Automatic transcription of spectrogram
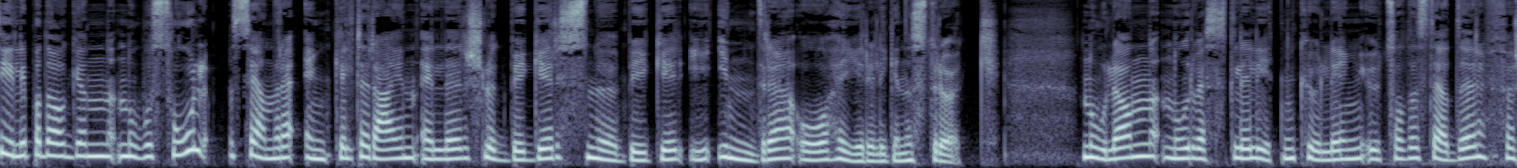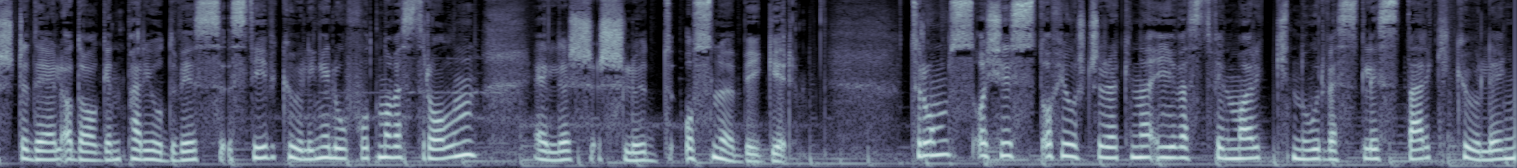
tidlig på dagen noe sol, senere enkelte regn- eller sluddbyger, snøbyger i indre og høyereliggende strøk. Nordland nordvestlig liten kuling utsatte steder. Første del av dagen periodevis stiv kuling i Lofoten og Vesterålen. Ellers sludd- og snøbyger. Troms og kyst- og fjordstrøkene i Vest-Finnmark nordvestlig sterk kuling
